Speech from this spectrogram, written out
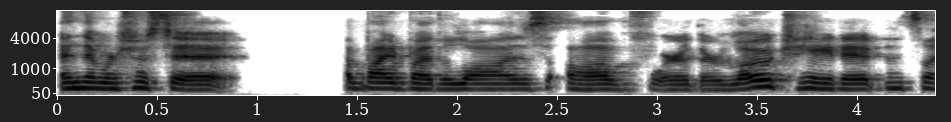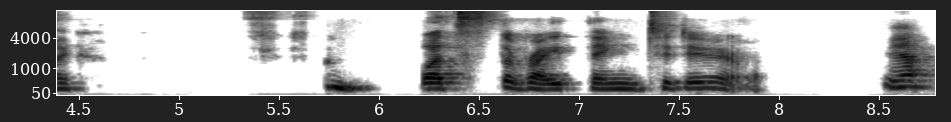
And then we're supposed to abide by the laws of where they're located. And it's like, hmm, what's the right thing to do? Yeah.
